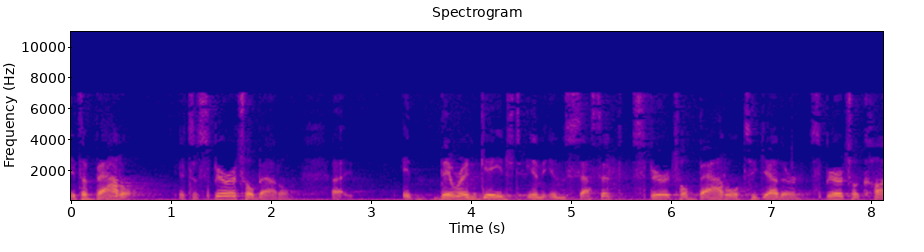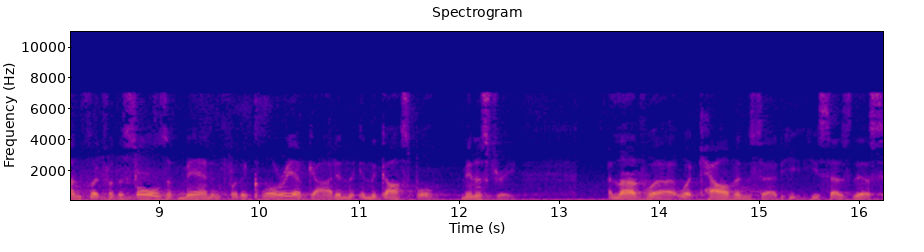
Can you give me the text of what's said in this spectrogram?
It's a battle. It's a spiritual battle. Uh, it, they were engaged in incessant spiritual battle together, spiritual conflict for the souls of men and for the glory of God in the, in the gospel ministry. I love uh, what Calvin said. He, he says this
